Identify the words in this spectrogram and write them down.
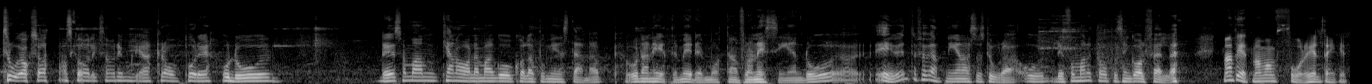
tror jag också att man ska ha liksom rimliga krav på det. Och då det är som man kan ha när man går och kollar på min standup och den heter Medelmåttan från Hisingen. Då är ju inte förväntningarna så stora och det får man inte ha på sin golf heller. Man vet vad man får helt enkelt.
